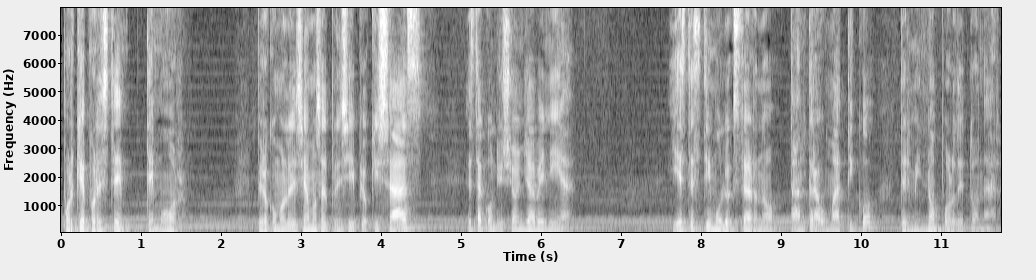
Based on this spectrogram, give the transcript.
¿Por qué? Por este temor. Pero como lo decíamos al principio, quizás esta condición ya venía y este estímulo externo tan traumático terminó por detonar.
